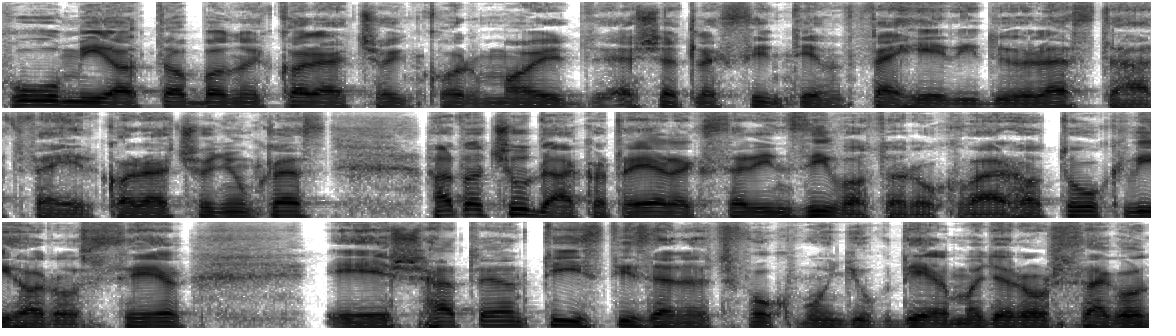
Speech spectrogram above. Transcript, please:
hó miatt abban, hogy karácsonykor majd esetleg szintén fehér idő lesz, tehát fehér karácsonyunk lesz. Hát a csodákat a jelek szerint zivatarok várhatók, viharos szél, és hát olyan 10-15 fok mondjuk Dél-Magyarországon.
